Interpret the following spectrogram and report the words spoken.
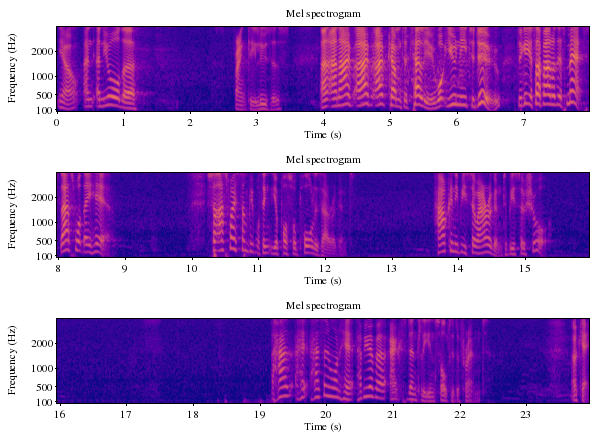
you know, and, and you're the, frankly, losers. And, and I've, I've, I've come to tell you what you need to do to get yourself out of this mess. That's what they hear. So that's why some people think the Apostle Paul is arrogant. How can he be so arrogant to be so sure? Has, has anyone here, have you ever accidentally insulted a friend? Okay.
